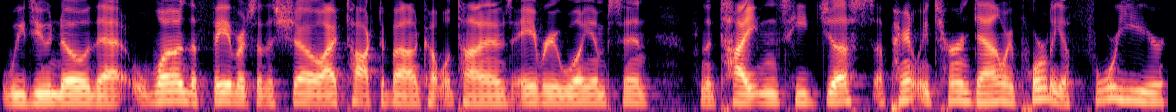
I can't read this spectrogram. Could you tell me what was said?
We do know that one of the favorites of the show I talked about a couple times, Avery Williamson from the Titans, he just apparently turned down reportedly a four-year,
